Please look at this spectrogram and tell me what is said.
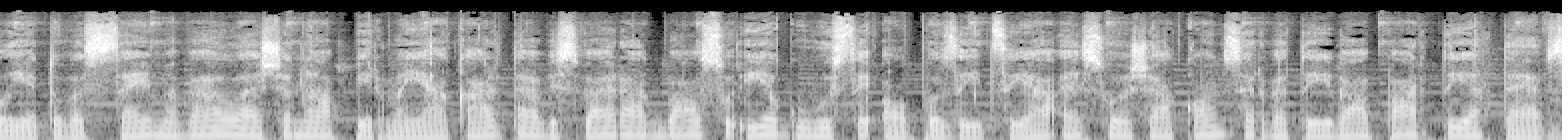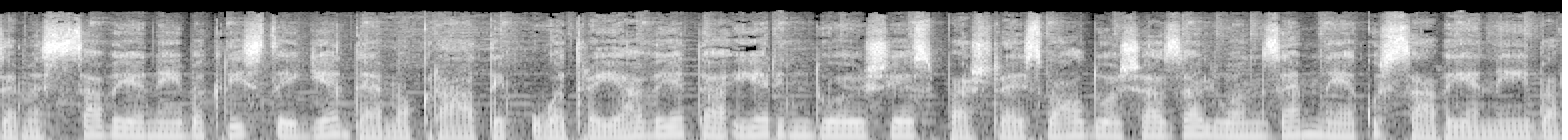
Lietuvas Seima vēlēšanā pirmajā kārtā visvairāk balsu iegūsi opozīcijā esošā konservatīvā partija Tēvzemes Savienība Kristīgie demokrāti. Otrajā vietā ierindojušies pašreiz valdošā Zaļo un Zemnieku savienība.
